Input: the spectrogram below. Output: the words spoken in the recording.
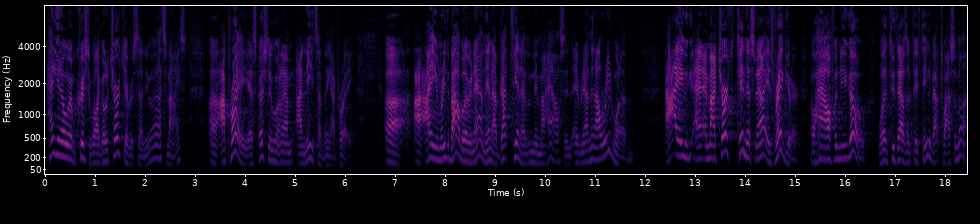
how do you know we're a Christian? Well, I go to church every Sunday. Well, that's nice. Uh, I pray, especially when I'm, i need something, I pray. Uh, I, I, even read the Bible every now and then. I've got 10 of them in my house, and every now and then I'll read one of them. I, and my church attendance now is regular. Oh, how often do you go? Well, in 2015, about twice a month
